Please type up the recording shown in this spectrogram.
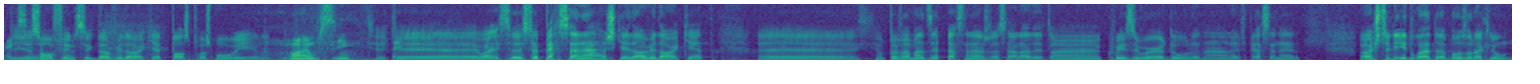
Puis il y a son film, c'est que David Arquette passe proche mourir. Là. Ouais, aussi. Que, euh, ouais, ce, ce personnage qui est David Arquette, euh, on peut vraiment dire personnage, là, ça a l'air d'être un crazy weirdo là, dans la vie personnelle, a acheté les droits de Bozo le Clown.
